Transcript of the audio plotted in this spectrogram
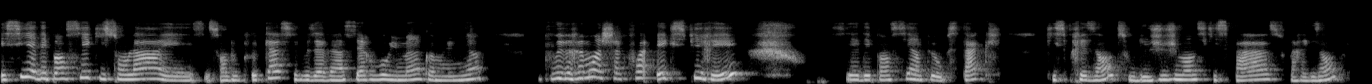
Et s'il y a des pensées qui sont là, et c'est sans doute le cas si vous avez un cerveau humain comme le mien, vous pouvez vraiment à chaque fois expirer s'il y a des pensées un peu obstacles qui se présentent ou de jugement de ce qui se passe, par exemple.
